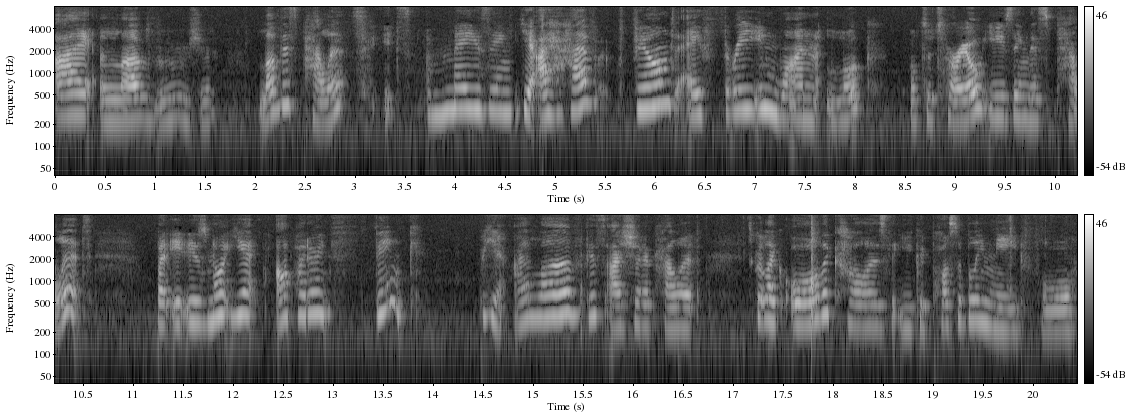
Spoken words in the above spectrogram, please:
I love ooh, love this palette. It's amazing. Yeah, I have filmed a three-in-one look or tutorial using this palette but it is not yet up I don't think. But yeah, I love this eyeshadow palette. It's got like all the colours that you could possibly need for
